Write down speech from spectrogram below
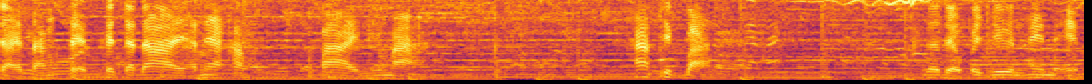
จ่ายตังค์เสร็จก็จะได้อันเนี้ยครับ ป้ายนี้มา 50 บาทแล้วเดี๋ยวไปยื่นให้เนม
